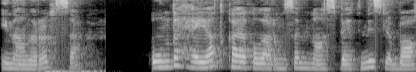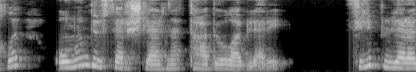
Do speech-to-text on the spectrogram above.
inanırıqsa, onda həyat qayğılarımıza münasibətimizlə bağlı onun göstərişlərinə tabe ola bilərik. Filiplilərə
